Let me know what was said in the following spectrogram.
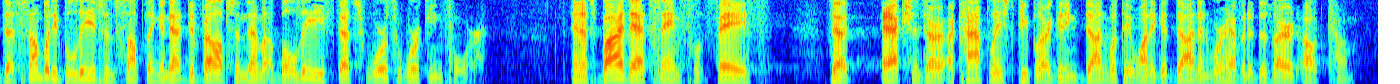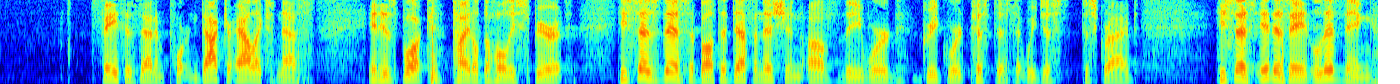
that somebody believes in something and that develops in them a belief that's worth working for. And it's by that same faith that actions are accomplished, people are getting done what they want to get done, and we're having a desired outcome. Faith is that important. Dr. Alex Ness, in his book titled The Holy Spirit, he says this about the definition of the word, Greek word pistis that we just described. He says, it is a living,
